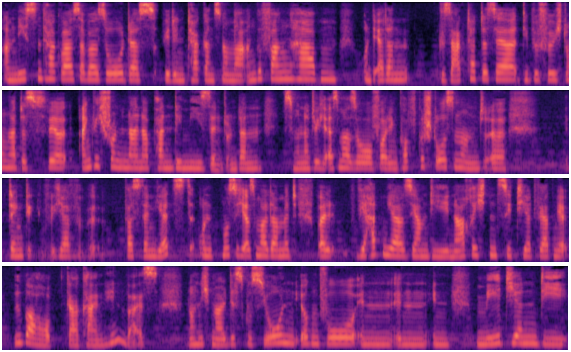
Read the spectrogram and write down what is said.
am nächsten Tag war es aber so, dass wir den Tag ganz normal angefangen haben und er dann gesagt hat, dass er die Befürchtung hat, dass wir eigentlich schon in einer Pandemie sind. Und dann ist man natürlich erstmal so vor den Kopf gestoßen und äh, denkt, ja, was denn jetzt? Und muss sich erstmal damit, weil wir hatten ja, Sie haben die Nachrichten zitiert, wir hatten ja überhaupt gar keinen Hinweis. Noch nicht mal Diskussionen irgendwo in, in, in Medien, die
